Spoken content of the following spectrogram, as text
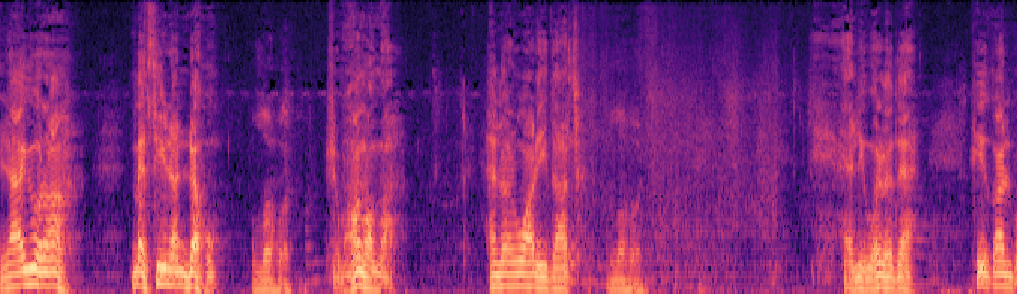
لا يرى مثيلا له. الله أكبر. سبحان الله. هذا الواردات. الله أكبر. اللي ورد في قلب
